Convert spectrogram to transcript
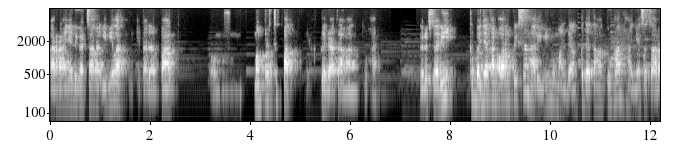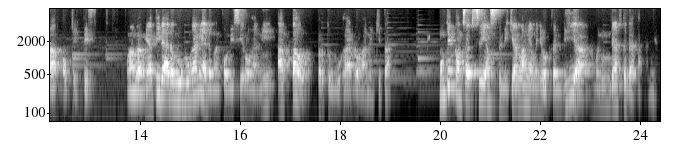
karena hanya dengan cara inilah kita dapat um, mempercepat ya, kedatangan Tuhan. Terus dari kebanyakan orang Kristen hari ini memandang kedatangan Tuhan hanya secara objektif. Menganggapnya tidak ada hubungannya dengan kondisi rohani atau pertumbuhan rohani kita. Mungkin konsepsi yang sedemikianlah yang menyebabkan dia menunda kedatangannya.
